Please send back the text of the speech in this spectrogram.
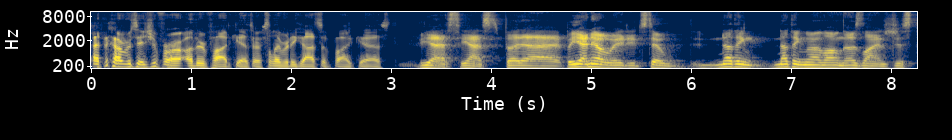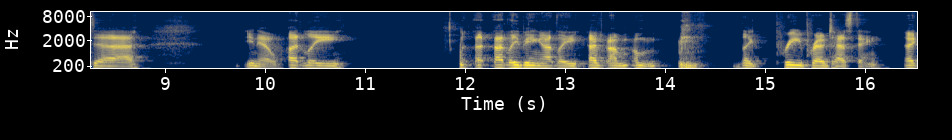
That's a conversation for our other podcast, our celebrity gossip podcast. Yes, yes, but uh, but yeah, no, it, it's so nothing, nothing along those lines. Just uh, you know, Utley, Utley being Utley. i I'm, I'm like pre-protesting like,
